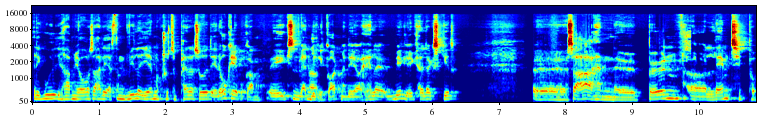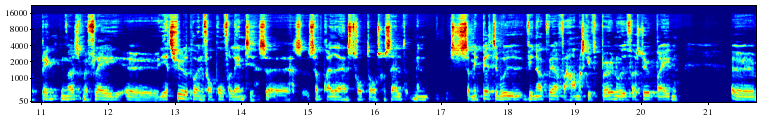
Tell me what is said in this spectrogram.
det ikke ude i ham i år, så har de altså en Villa hjemme og Crystal Palace ude. Det er et okay program. Det er ikke sådan vanvittigt ja. godt, men det er heller, virkelig ikke, heller ikke skidt. Øh, så har han øh, Burn og Lamti på bænken, også med flag. Øh, jeg tvivler på, at han får brug for Lamti, så, så, så breder hans trup dog trods alt. Men som mit bedste bud vil nok være for ham at skifte Burn ud for at styrke bredden. Øh,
